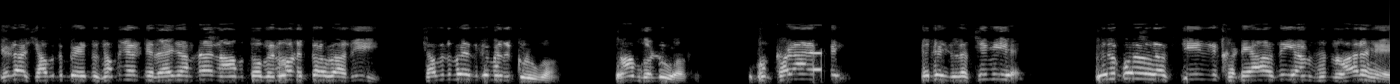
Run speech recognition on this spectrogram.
ਜਿਹੜਾ ਸ਼ਬਦ ਭੇਦ ਸਮਝਣ 'ਚ ਰਹਿ ਜਾਂਦਾ ਨਾਮ ਤੋਂ ਬਿਨਾਂ ਨਿਕਲਦਾ ਨਹੀਂ। ਸ਼ਬਦ ਭੇਦ ਕਿਵੇਂ ਨਿਕਲੂਗਾ, ਨਾਮ ਕੱਢੂਗਾ। ਮੱਖਣ ਹੈ ਇਹਦੇ ਲੱਸੀ ਵੀ ਹੈ। ਬਿਲਕੁਲ ਲੱਸੀ ਦੀ ਖਟਿਆਸ ਦੀ ਅਨਸਨਾਰ ਹੈ।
